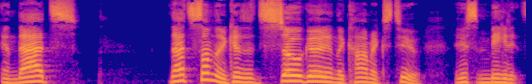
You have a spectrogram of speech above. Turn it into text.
and that's that's something because it's so good in the comics too. They just made it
